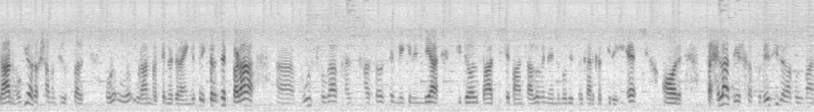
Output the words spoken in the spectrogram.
उड़ान होगी और रक्षा मंत्री उस पर उड़ान भरते नज़र आएँगे। तो एक तरह से बड़ा बूस्ट होगा खासतौर से मेक इन इंडिया की जो बात पिछले पाँच सालों में नरेंद्र मोदी सरकार करती रही है। और पहला देश का स्वदेशी लड़ाकू विमान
